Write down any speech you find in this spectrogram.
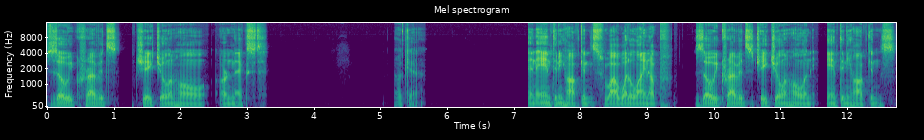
Zoe Kravitz, Jake Gyllenhaal are next. Okay. And Anthony Hopkins. Wow, what a lineup. Zoe Kravitz, Jake Gyllenhaal, and Anthony Hopkins.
